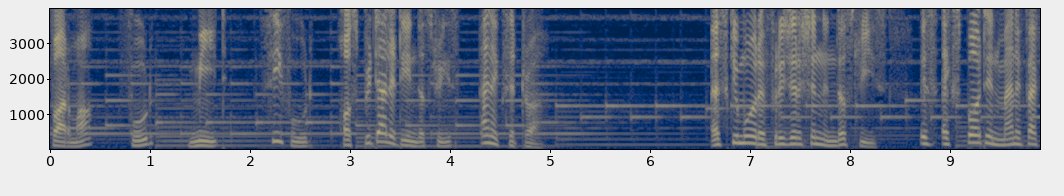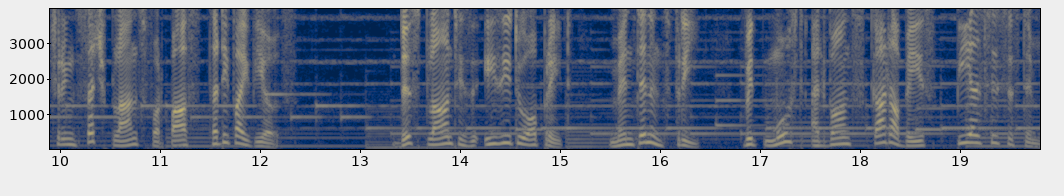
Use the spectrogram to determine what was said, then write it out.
pharma, food, meat, seafood, hospitality industries, and etc. Eskimo Refrigeration Industries is expert in manufacturing such plants for past 35 years. This plant is easy to operate, maintenance free, with most advanced SCADA-based PLC system.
